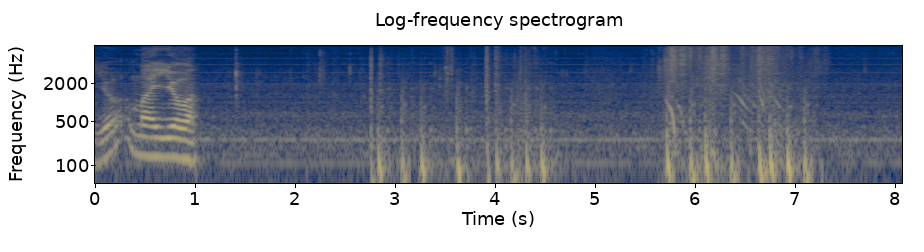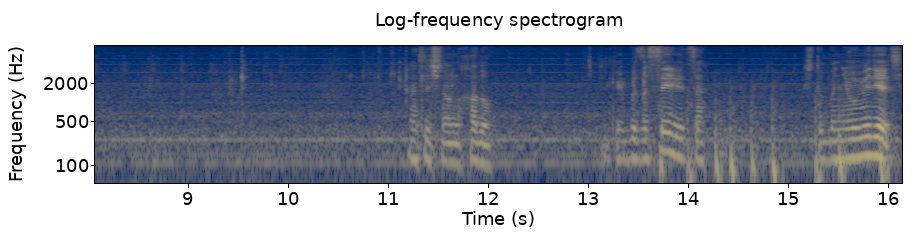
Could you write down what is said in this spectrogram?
Ё-моё. Отлично, он на ходу как бы засейвиться, чтобы не умереть.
